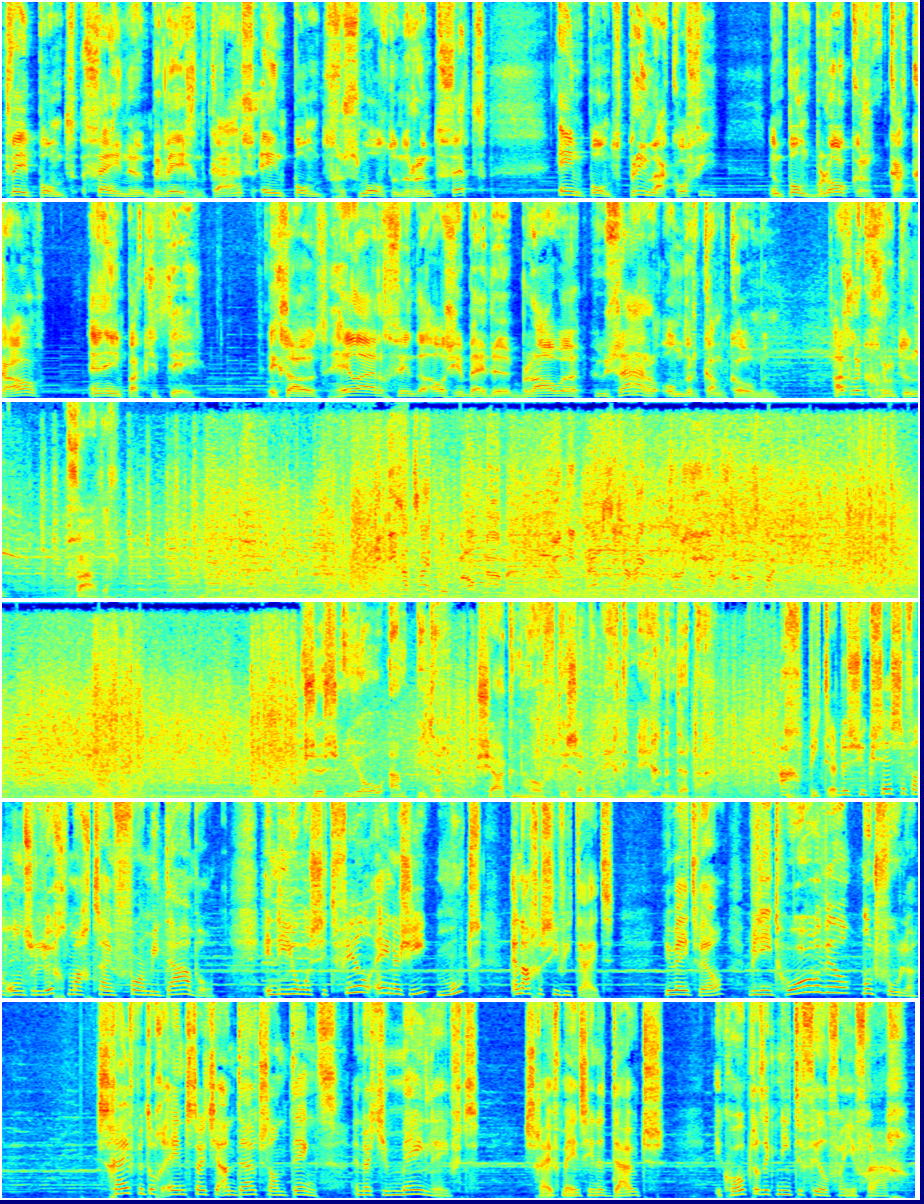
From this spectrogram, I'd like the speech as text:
2 pond fijne belegend kaas, 1 pond gesmolten rundvet, 1 pond prima koffie, een pond bloker cacao en één pakje thee. Ik zou het heel aardig vinden als je bij de blauwe huzaren onder kan komen. Hartelijke groeten, vader. In dieser Zeitlupenaufnahme wird die Treffsicherheit Zus Jo aan Pieter, Schakenhoofd, december 1939. Ach Pieter, de successen van onze luchtmacht zijn formidabel. In die jongens zit veel energie, moed en agressiviteit. Je weet wel, wie niet horen wil, moet voelen. Schrijf me toch eens dat je aan Duitsland denkt en dat je meeleeft. Schrijf me eens in het Duits. Ik hoop dat ik niet te veel van je vraag.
